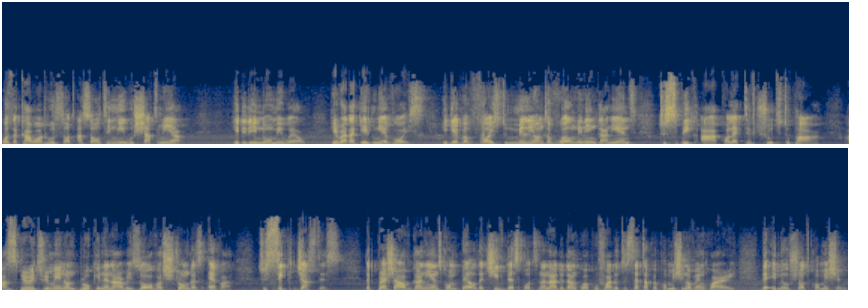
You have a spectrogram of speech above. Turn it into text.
was the coward who thought assaulting me would shut me up. He didn't know me well. He rather gave me a voice. He gave a voice to millions of well meaning Ghanaians to speak our collective truth to power. Our spirits remain unbroken and our resolve as strong as ever to seek justice. The pressure of Ghanaians compelled the chief despot, Nana Addo Dankwa Akufo-Addo, to set up a commission of inquiry, the Emile Short Commission.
